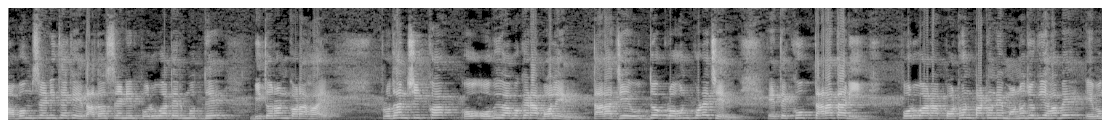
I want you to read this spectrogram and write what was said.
নবম শ্রেণি থেকে দ্বাদশ শ্রেণির পড়ুয়াদের মধ্যে বিতরণ করা হয়। প্রধান শিক্ষক ও অভিভাবকেরা বলেন, তারা যে উদ্যোগ গ্রহণ করেছেন, এতে খুব তাড়াতাড়ি পড়ুয়ারা পঠন পাঠনে মনোযোগী হবে এবং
